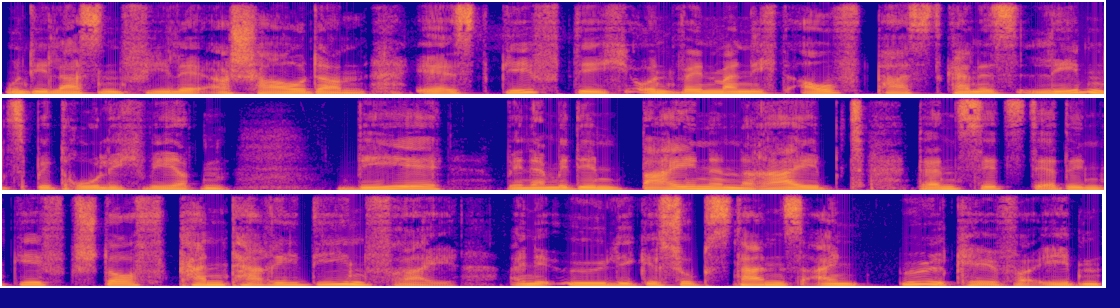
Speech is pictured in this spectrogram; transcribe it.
und die lassen viele erschaudern. Er ist giftig, und wenn man nicht aufpasst, kann es lebensbedrohlich werden. Wehe, wenn er mit den Beinen reibt, dann setzt er den Giftstoff Cantharidin frei, eine ölige Substanz, ein Ölkäfer eben,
